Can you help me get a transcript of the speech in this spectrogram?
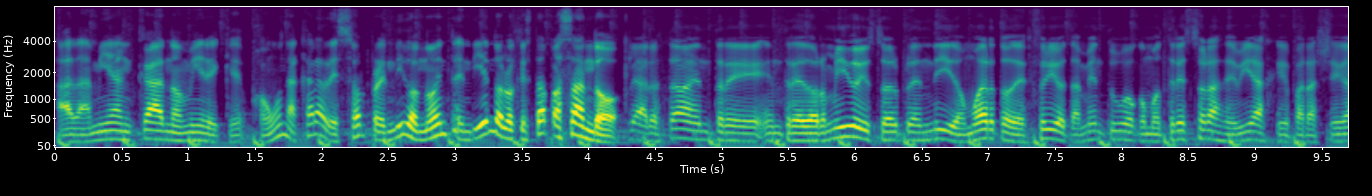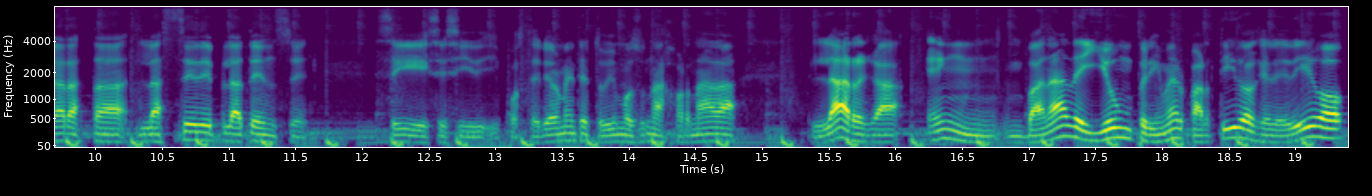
a Damián Cano, mire, que con una cara de sorprendido, no entendiendo lo que está pasando. Claro, estaba entre, entre dormido y sorprendido, muerto de frío. También tuvo como tres horas de viaje para llegar hasta la sede platense. Sí, sí, sí, y posteriormente tuvimos una jornada larga en Banade y un primer partido que le digo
